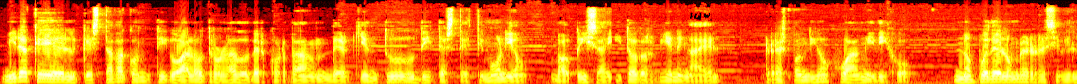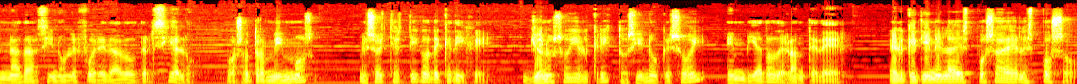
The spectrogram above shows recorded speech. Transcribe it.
mira que el que estaba contigo al otro lado del Jordán, del quien tú dices testimonio, bautiza y todos vienen a él. Respondió Juan y dijo, No puede el hombre recibir nada si no le fuere dado del cielo. Vosotros mismos me sois testigos de que dije, yo no soy el Cristo, sino que soy enviado delante de él. El que tiene la esposa es el esposo,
